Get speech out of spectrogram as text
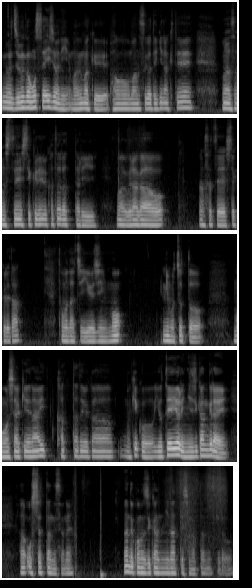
う自分が思ってた以上に、まあ、うまくパフォーマンスができなくてまあその出演してくれる方だったり、まあ、裏側を撮影してくれた友達友人もにもちょっと申し訳ないかったというか、まあ、結構予定より2時間ぐらいあ押しちゃったんですよね。なんでこの時間になってしまったんですけど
